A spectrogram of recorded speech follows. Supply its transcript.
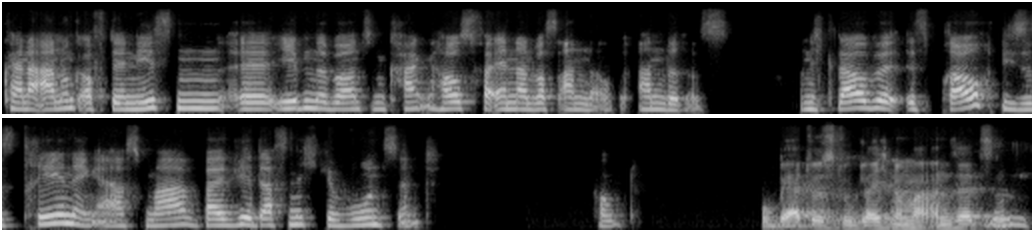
keine Ahnung, auf der nächsten äh, Ebene bei uns im Krankenhaus verändern was anderes. Und ich glaube, es braucht dieses Training erstmal, weil wir das nicht gewohnt sind. Punkt. Hubertus, du gleich nochmal ansetzen?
